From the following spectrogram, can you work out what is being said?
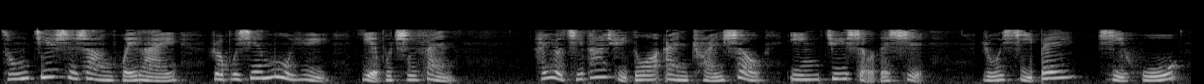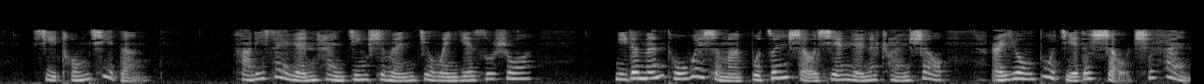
从街市上回来。若不先沐浴，也不吃饭。还有其他许多按传授应居守的事，如洗杯、洗壶、洗铜器等。法利赛人和经师们就问耶稣说：“你的门徒为什么不遵守先人的传授，而用不洁的手吃饭？”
